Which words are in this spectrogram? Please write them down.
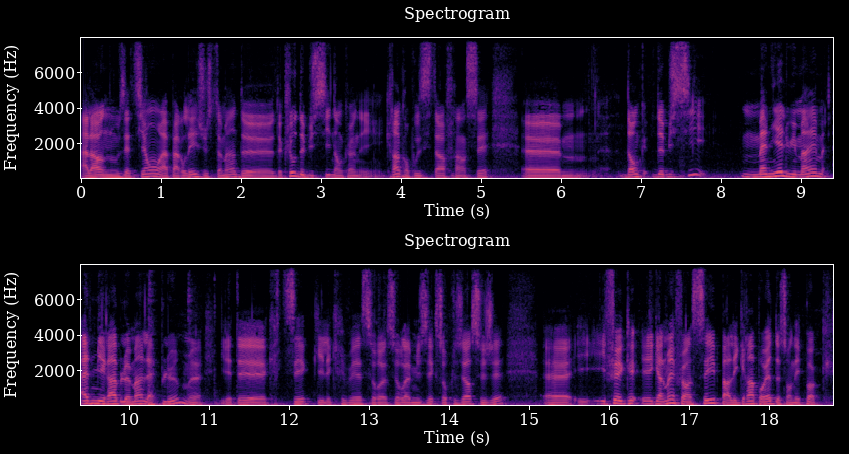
Alors, nous étions à parler justement de, de Claude Debussy, donc un des grands compositeurs français. Euh, donc, Debussy maniait lui-même admirablement la plume. Il était critique, il écrivait sur, sur la musique, sur plusieurs sujets. Euh, il fut également influencé par les grands poètes de son époque.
